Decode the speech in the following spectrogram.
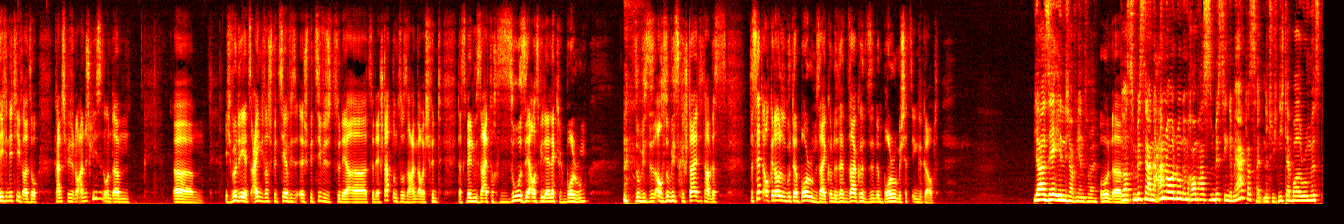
definitiv. Also kann ich mich noch anschließen und ähm, ähm, ich würde jetzt eigentlich was äh, Spezifisches zu der, äh, zu der Stadt und so sagen, aber ich finde, das Venue sah einfach so sehr aus wie der Electric Ballroom. So wie es auch so wie es gestaltet haben. Das, das hätte auch genauso gut der Ballroom sein können. Sie hätten sagen können, sie sind im Ballroom, ich hätte es ihnen geglaubt. Ja, sehr ähnlich auf jeden Fall. Und ähm, Du hast so ein bisschen eine Anordnung im Raum, hast es ein bisschen gemerkt, dass es halt natürlich nicht der Ballroom ist.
